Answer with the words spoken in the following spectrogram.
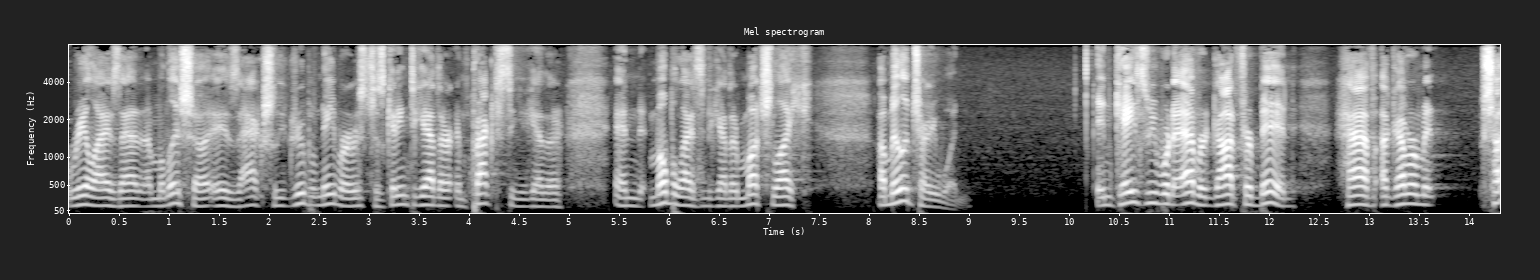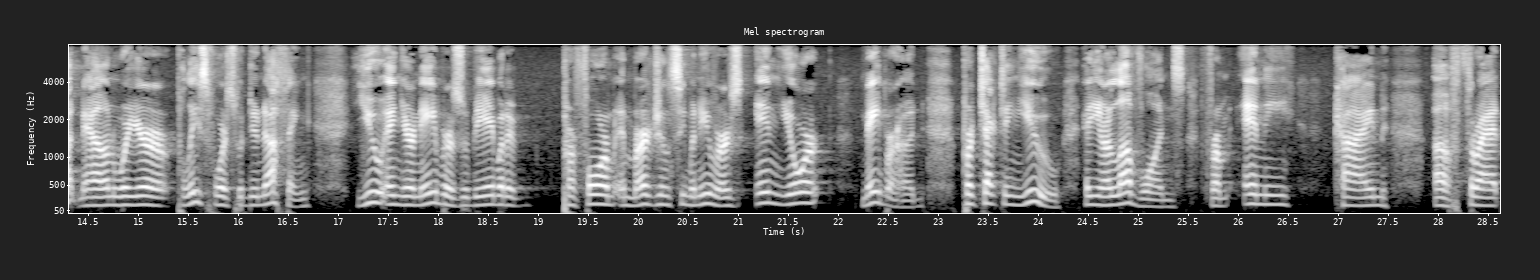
realize that a militia is actually a group of neighbors just getting together and practicing together and mobilizing together, much like a military would. In case we were to ever, God forbid, have a government shutdown where your police force would do nothing, you and your neighbors would be able to perform emergency maneuvers in your neighborhood, protecting you and your loved ones from any kind of threat,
